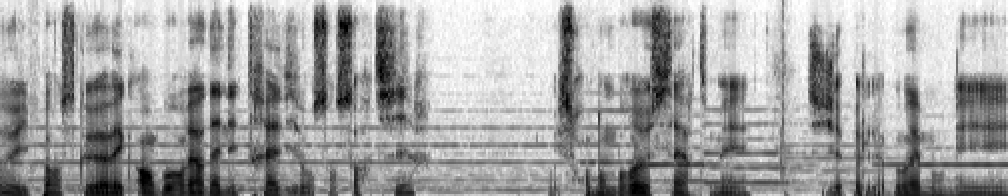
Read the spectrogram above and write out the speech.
Ils pensent qu'avec Hambourg, Verden et Trèves, ils vont s'en sortir. Ils seront nombreux, certes, mais si j'appelle la Bohème, on est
